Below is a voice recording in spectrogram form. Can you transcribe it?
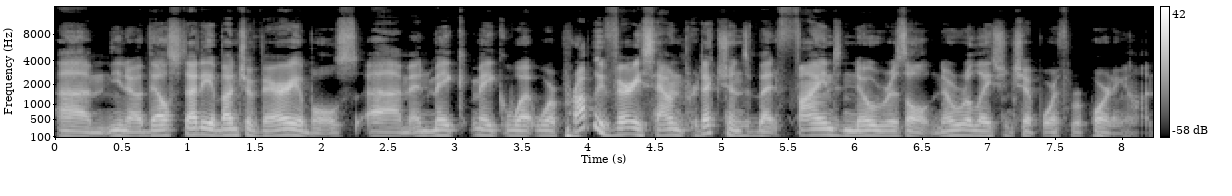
Um, you know, they'll study a bunch of variables um, and make make what were probably very sound predictions, but find no result, no relationship worth reporting on.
